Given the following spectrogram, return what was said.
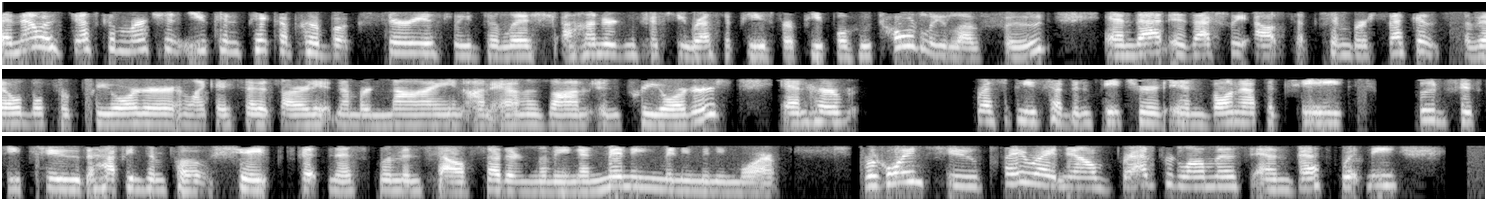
And that was Jessica Merchant. You can pick up her book, Seriously Delish, 150 Recipes for People Who Totally Love Food. And that is actually out September 2nd. It's available for pre-order. And like I said, it's already at number 9 on Amazon in pre-orders. And her recipes have been featured in Bon Appetit, Food 52, The Huffington Post, Shape, Fitness, Women's Health, Southern Living, and many, many, many more. We're going to play right now Bradford Loomis and Beth Whitney.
